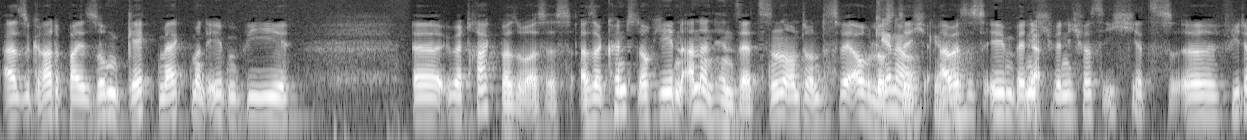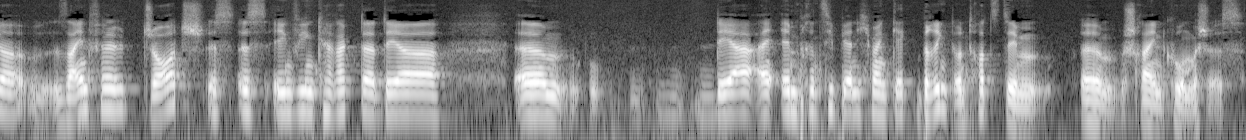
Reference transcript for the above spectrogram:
also gerade bei so einem Gag merkt man eben, wie äh, übertragbar sowas ist. Also könntest du auch jeden anderen hinsetzen und, und das wäre auch Genau, lustig. genau. Aber es ist eben, wenn Ja. ich, wenn ich, was ich jetzt äh, wieder Seinfeld, George ist, ist irgendwie ein Charakter, der ähm, der im Prinzip ja nicht mal einen Gag bringt und trotzdem ähm, schreiend komisch ist.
